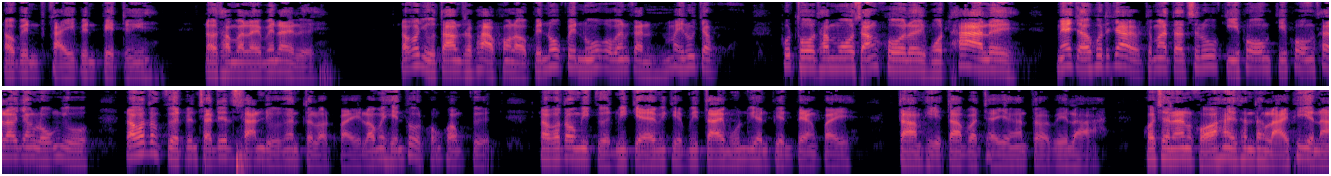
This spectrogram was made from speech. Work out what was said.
เราเป็นไก่เป็นเป็ดอย่างนี้ เราทำอะไรไม่ได้เลย เราก็อยู่ตามสภาพของเราเป็นนกเป็นหนูก็เหมือนกัน ไม่รู้จัก พุทโธธรรมโมสังโฆเลยหมดท่าเลย แม้จะพระพุทธเจ้าจะมาตัดสู้กี่พระองค์กี่พระองค์ถ้าเรายังหลงอยู่ เราก็ต้องเกิดเป็นสัตว์เดรัจฉานอยู่งั้นตลอดไป เราไม่เห็นโทษของความเกิด เราก็ต้องมีเกิดมีแก่มีเก็บมีตายหมุนเวียนเปลี่ยนแปลงไปตามเหตุตามปัจจัยอย่างนั้นตลอดเวลา เพราะฉะนั้นขอให้ท่านทั้งหลายพิจารณา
